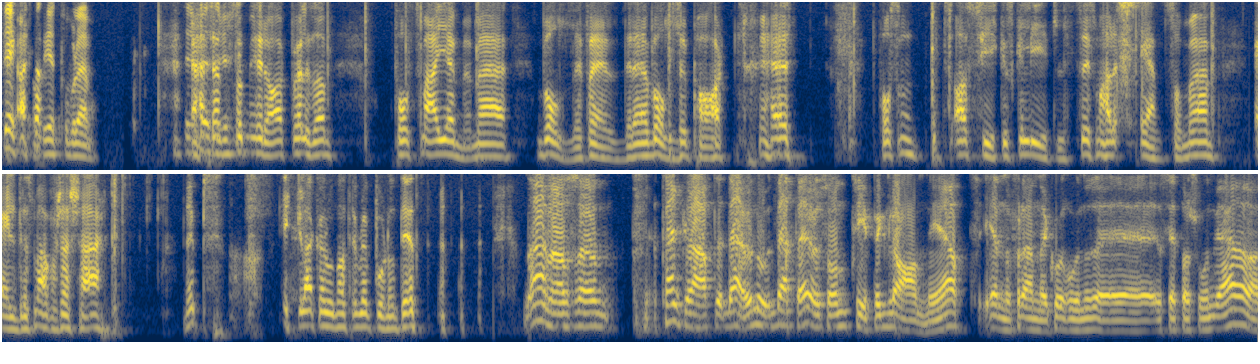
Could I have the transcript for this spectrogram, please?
Det kan bli et problem. Det, Jeg har sett så mye rart på liksom, folk som er hjemme med voldelige foreldre, voldelig partner. Folk som har psykiske lidelser, som har ensomme eldre som er for seg sjæl. Nips. Ikke la korona til å bli pornotid. Nei, men altså, jeg tenker at det er no, Dette er jo sånn type gladnyhet innenfor denne koronasituasjonen vi er i.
